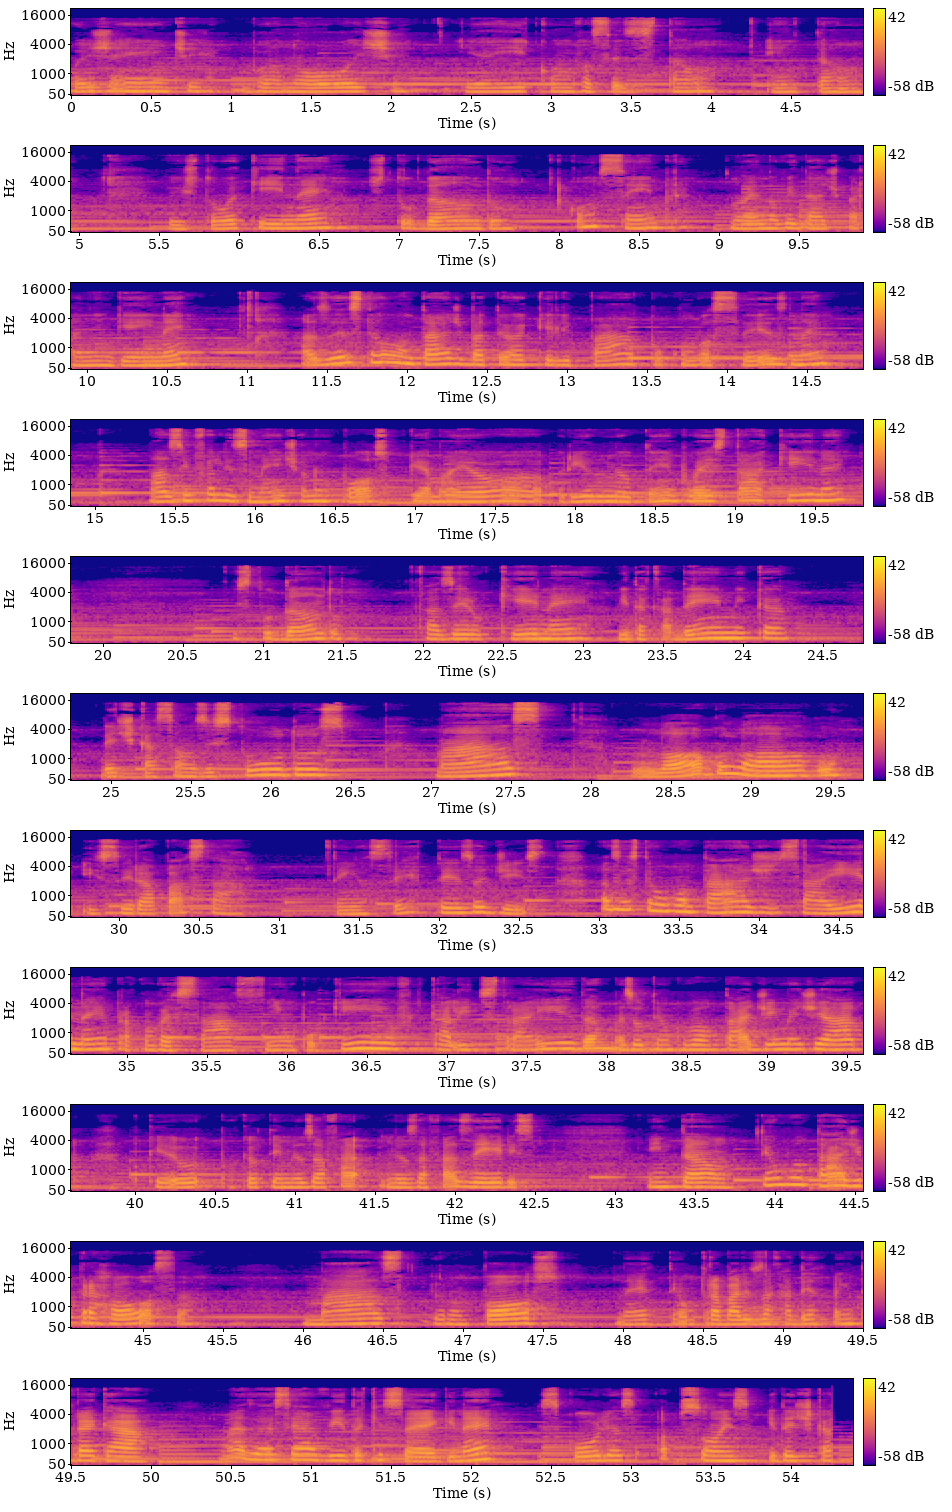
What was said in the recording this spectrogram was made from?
Oi, gente, boa noite. E aí, como vocês estão? Então, eu estou aqui, né, estudando, como sempre, não é novidade para ninguém, né? Às vezes tenho vontade de bater aquele papo com vocês, né? Mas infelizmente eu não posso, porque a maioria do meu tempo é estar aqui, né? Estudando, fazer o que, né? Vida acadêmica, dedicação aos estudos, mas Logo, logo isso irá passar. Tenha certeza disso. Às vezes tenho vontade de sair, né, para conversar assim um pouquinho, ficar ali distraída, mas eu tenho que voltar de imediato, porque eu, porque eu tenho meus, afa meus afazeres. Então, tenho vontade de ir para a roça, mas eu não posso, né? Tenho trabalhos acadêmicos para entregar. Mas essa é a vida que segue, né? Escolhas, opções e dedicação.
